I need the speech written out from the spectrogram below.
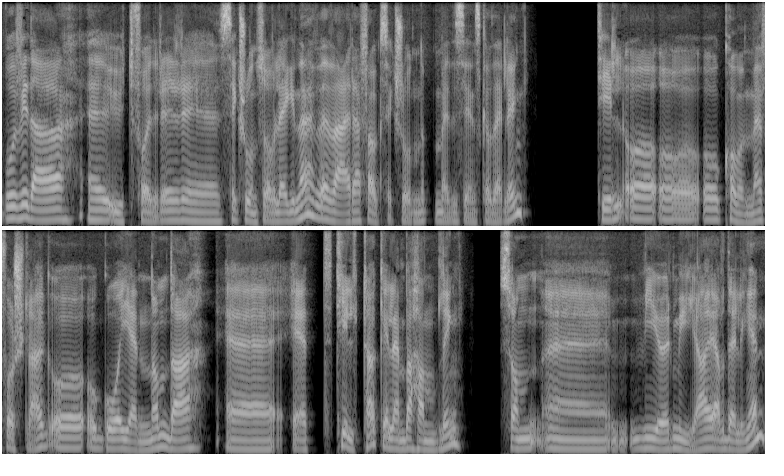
hvor vi da utfordrer seksjonsoverlegene ved hver av fagseksjonene på medisinsk avdeling til å, å, å, komme med forslag og, og gå gjennom da eh, et tiltak eller en behandling som eh, vi gjør mye av i avdelingen,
